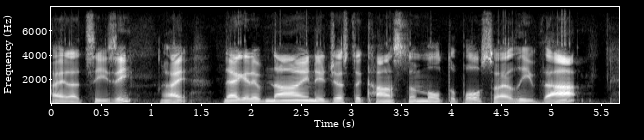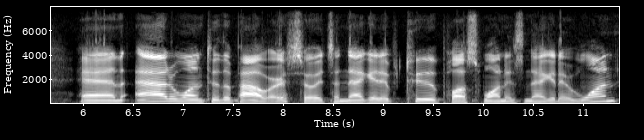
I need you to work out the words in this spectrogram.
Right, that's easy. Right, negative 9 is just a constant multiple, so I leave that. And add 1 to the power, so it's a negative 2 plus 1 is negative 1.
